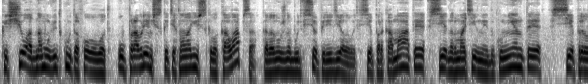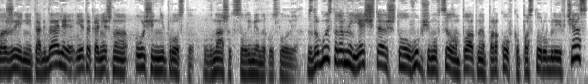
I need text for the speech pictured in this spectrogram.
к еще одному витку такого вот управленческо-технологического коллапса, когда нужно будет все переделывать, все паркоматы, все нормативные документы, все приложения и так далее. И это, конечно, очень непросто в наших современных условиях. С другой стороны, я считаю, что в общем и в целом платная парковка по 100 рублей в час,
